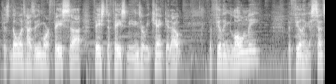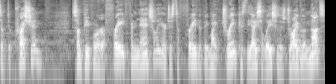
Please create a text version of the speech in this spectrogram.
because no one has any more face, uh, face-to-face meetings or we can't get out. They're feeling lonely. They're feeling a sense of depression. Some people are afraid financially or just afraid that they might drink because the isolation is driving them nuts,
